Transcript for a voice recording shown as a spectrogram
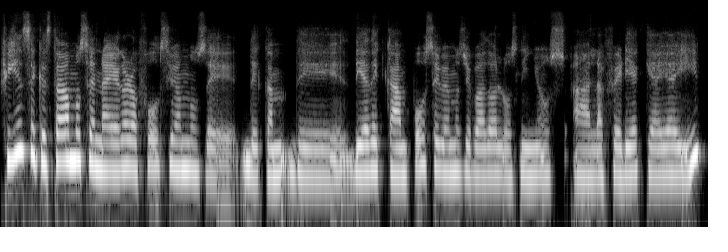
Fíjense que estábamos en Niagara Falls, íbamos de, día de campo, se habíamos llevado a los niños a la feria que hay ahí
